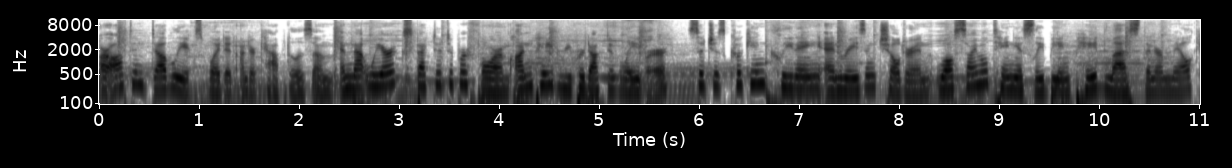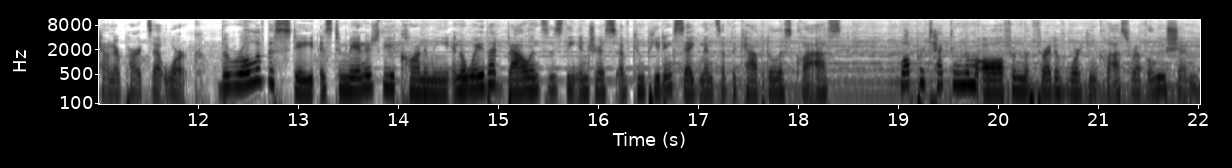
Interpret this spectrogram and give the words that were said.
are often doubly exploited under capitalism in that we are expected to perform unpaid reproductive labor, such as cooking, cleaning, and raising children, while simultaneously being paid less than our male counterparts at work. The role of the state is to manage the economy in a way that balances the interests of competing segments of the capitalist class while protecting them all from the threat of working class revolution.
